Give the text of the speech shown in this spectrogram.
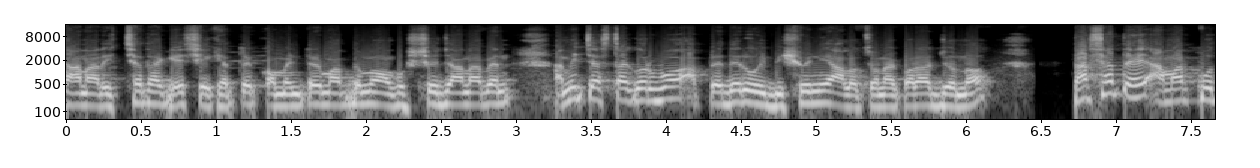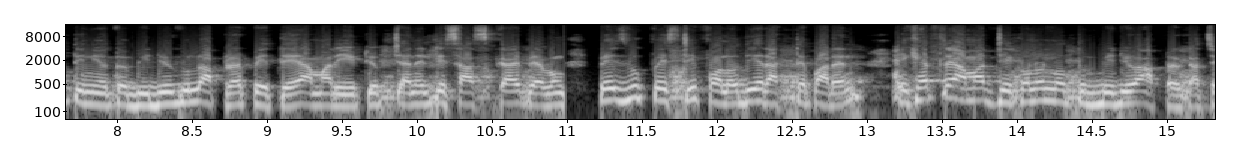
জানার ইচ্ছা থাকে, সেক্ষেত্রে কমেন্টের মাধ্যমে অবশ্যই জানাবেন। আমি চেষ্টা করব আপনাদের ওই বিষয় নিয়ে আলোচনা করার জন্য। তার সাথে আমার প্রতিনিয়ত ভিডিওগুলো আপনারা পেতে আমার ইউটিউব চ্যানেলটি সাবস্ক্রাইব এবং ফেসবুক পেজটি ফলো দিয়ে রাখতে পারেন। এক্ষেত্রে আমার যে কোনো নতুন ভিডিও আপনার কাছে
